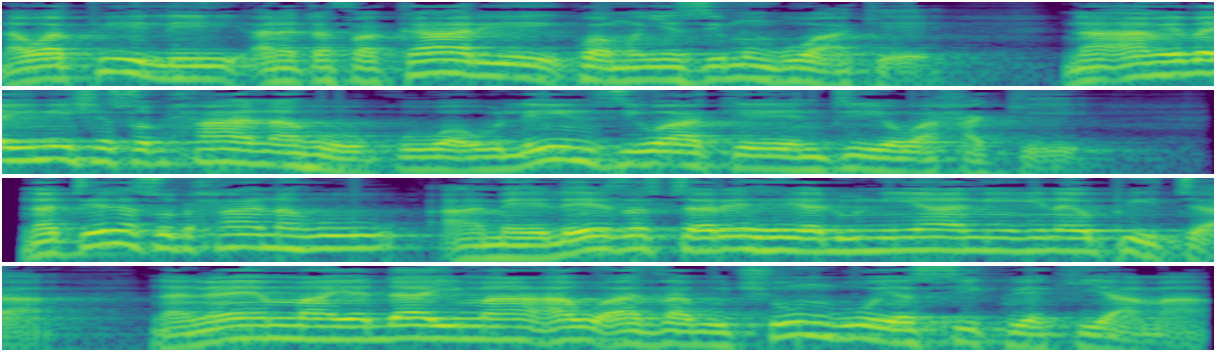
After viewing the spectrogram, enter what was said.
na wa pili anatafakari kwa Mwenyezi Mungu wake. Na amebainisha subhanahu kuwa ulinzi wake ndiyo wa haki. Na tena subhanahu ameeleza starehe ya duniani inayopita na neema ya daima au adhabu chungu ya siku ya kiyama.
